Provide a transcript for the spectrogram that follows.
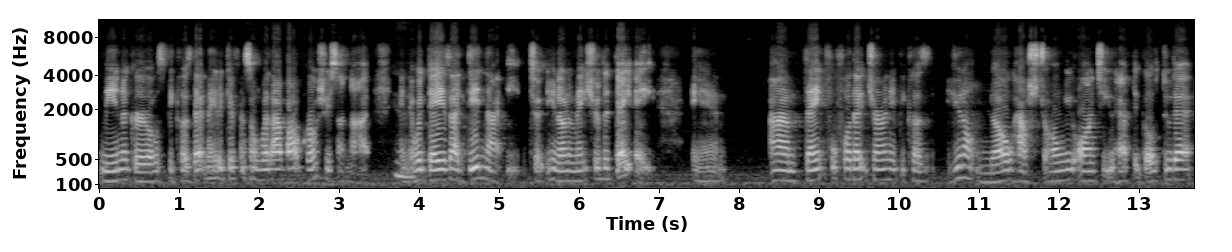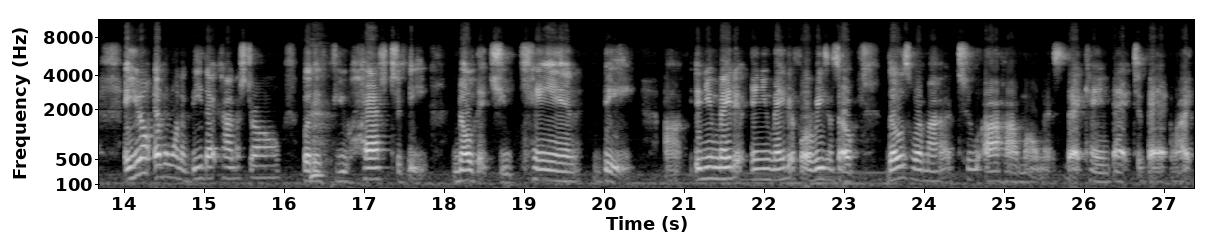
me and the girls because that made a difference on whether I bought groceries or not. Yeah. And there were days I did not eat to, you know, to make sure that they ate. And I'm thankful for that journey because you don't know how strong you are until you have to go through that. And you don't ever want to be that kind of strong, but if you have to be, know that you can be. Uh, and you made it and you made it for a reason. So those were my two aha moments that came back to back. Like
